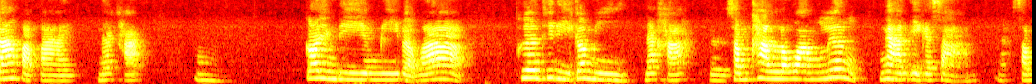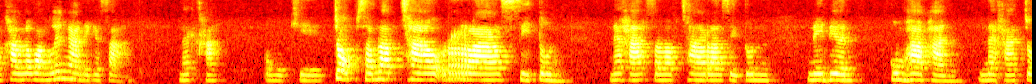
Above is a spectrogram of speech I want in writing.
บ้างปะปายนะคะ อืมก็ยังดียังมีแบบว่า เพื่อนที่ดีก็มีนะคะสำคัญระวังเรื่องงานเอกสารนะสำคัญระวังเรื่องงานเอกสารนะคะโอเค จบสำหรับชาวราศีตุลนะคะสำหรับชาวราศีตุลในเดือนกุมภาพันธ์นะคะจบ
